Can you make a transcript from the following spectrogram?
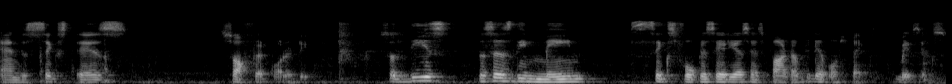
and the sixth is software quality. So these this is the main six focus areas as part of the DevOps basics.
